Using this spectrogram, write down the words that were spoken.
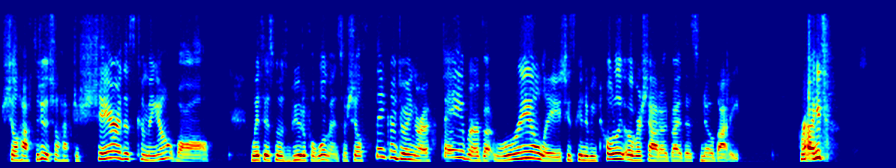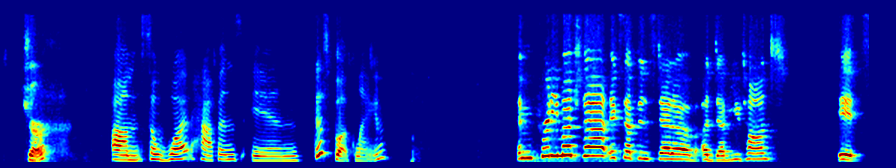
she'll have to do is she'll have to share this coming out ball with this most beautiful woman. So she'll think I'm doing her a favor, but really she's going to be totally overshadowed by this nobody. Right? Sure. Um, so what happens in this book, Lane? And pretty much that, except instead of a debutante, it's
